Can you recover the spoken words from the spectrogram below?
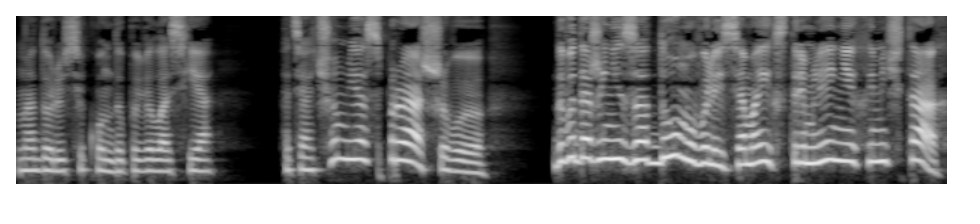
На долю секунды повелась я. Хотя о чем я спрашиваю? Да вы даже не задумывались о моих стремлениях и мечтах.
